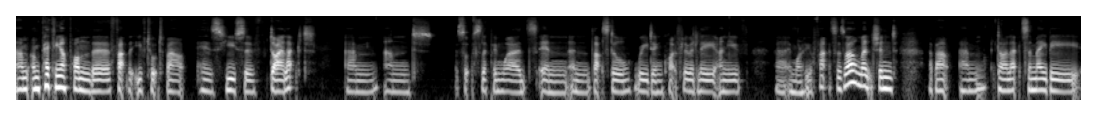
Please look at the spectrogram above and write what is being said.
Um, I'm picking up on the fact that you've talked about his use of dialect um, and sort of slipping words in, and that's still reading quite fluidly. And you've, uh, in one of your facts as well, mentioned about um, dialects, and maybe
